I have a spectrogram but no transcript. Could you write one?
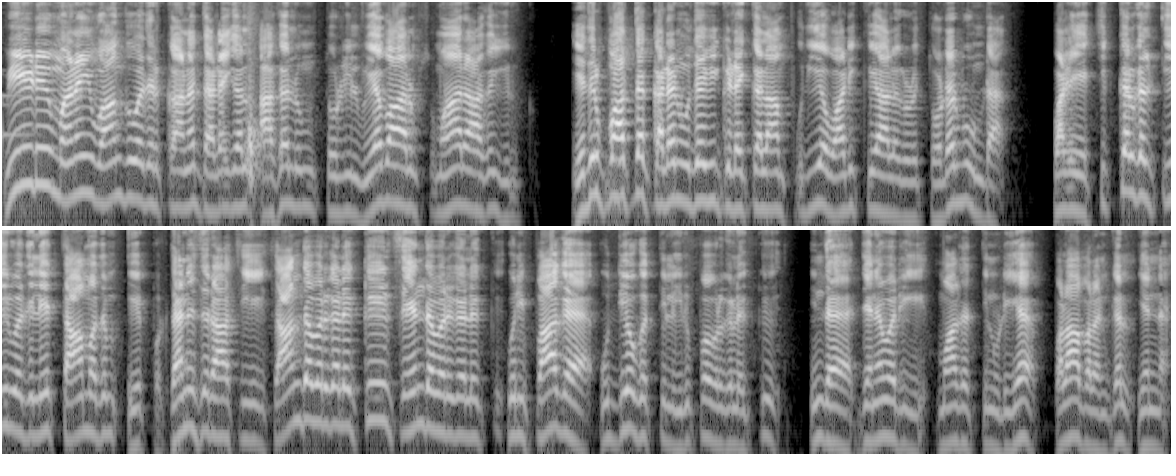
வீடு மனை வாங்குவதற்கான தடைகள் அகலும். தொழில் வியாபாரம் சுமாராக இருக்கும். எதிர்பார்த்த கடன் உதவி கிடைக்கலாம். புதிய வாடிக்கையாளர்களுடன் தொடர்பு உண்டாகும் பழைய சிக்கல்கள் தீர்வதிலே தாமதம் ஏற்படும். தனுசு ராசியை சார்ந்தவர்களுக்கு சேர்ந்தவர்களுக்கு குறிப்பாக உத்தியோகத்தில் இருப்பவர்களுக்கு இந்த ஜனவரி மாதத்தினுடைய பலாபலன்கள் என்ன?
